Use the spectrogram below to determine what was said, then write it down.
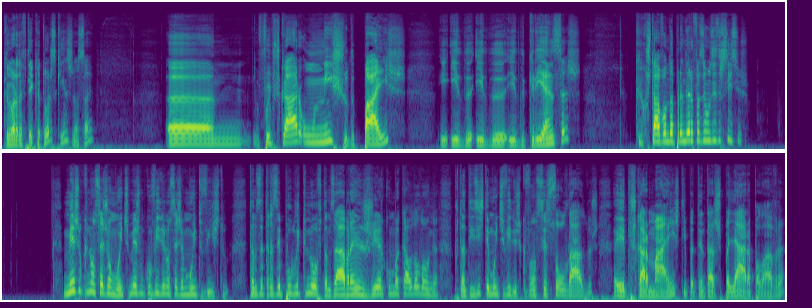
que agora deve ter 14, 15, não sei. Uh, fui buscar um nicho de pais e, e, de, e, de, e de crianças que gostavam de aprender a fazer uns exercícios mesmo que não sejam muitos, mesmo que o vídeo não seja muito visto, estamos a trazer público novo, estamos a abranger com uma cauda longa. Portanto, existem muitos vídeos que vão ser soldados a ir buscar mais, tipo a tentar espalhar a palavra.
